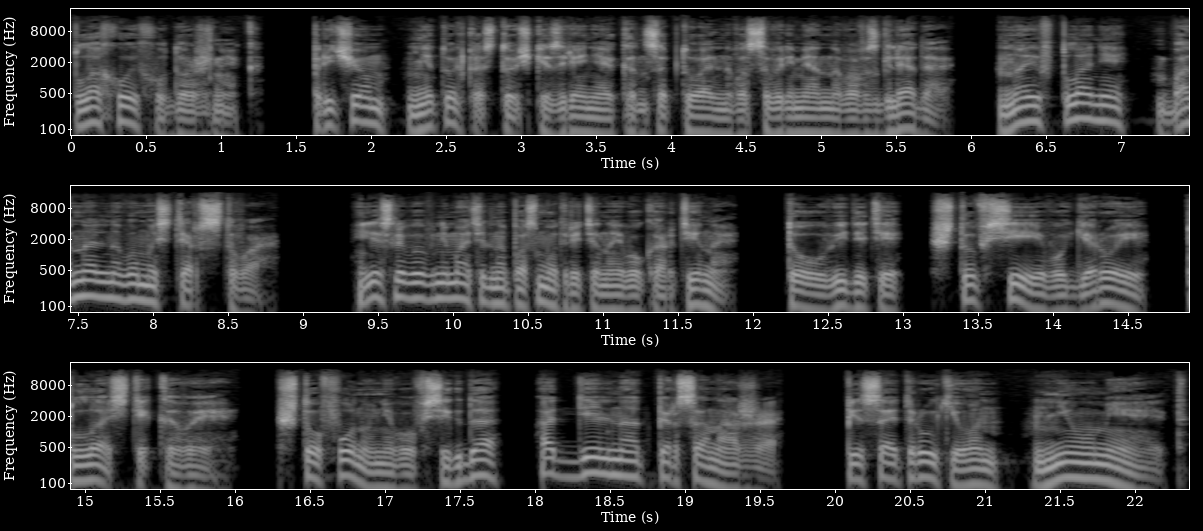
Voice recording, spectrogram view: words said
плохой художник, причем не только с точки зрения концептуального современного взгляда, но и в плане банального мастерства. Если вы внимательно посмотрите на его картины, то увидите, что все его герои пластиковые, что фон у него всегда отдельно от персонажа. Писать руки он не умеет,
